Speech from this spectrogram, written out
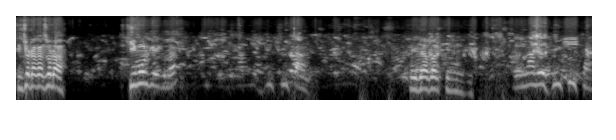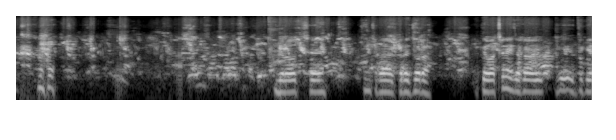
তিনশো টাকা জোড়া। কি মুরগি এগুলা? এটা মুরগি এগুলো হচ্ছে তিনশো টাকা করে জোড়া। দেখতে পাচ্ছেন, এই জায়গায় এদিকে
